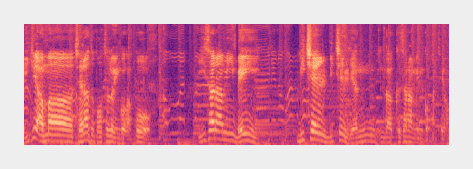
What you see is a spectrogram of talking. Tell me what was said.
이게 아마 제라드 버틀러인 것 같고 이 사람이 메인 미첼 미첼 옌인가 그 사람인 것 같아요.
